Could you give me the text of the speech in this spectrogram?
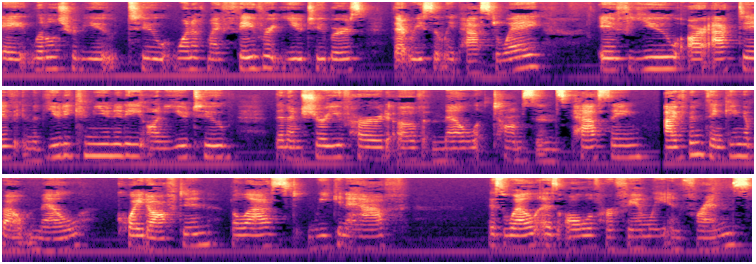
a little tribute to one of my favorite YouTubers that recently passed away. If you are active in the beauty community on YouTube, then I'm sure you've heard of Mel Thompson's passing. I've been thinking about Mel quite often the last week and a half as well as all of her family and friends.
